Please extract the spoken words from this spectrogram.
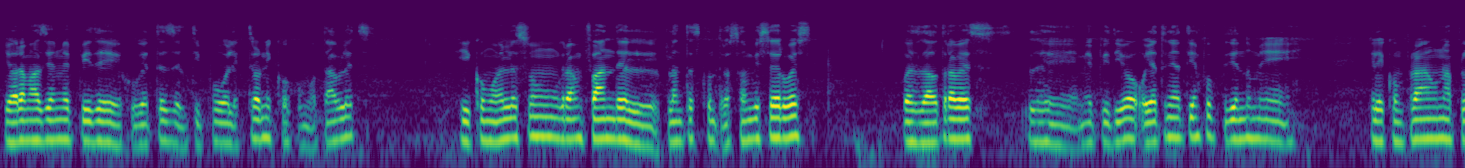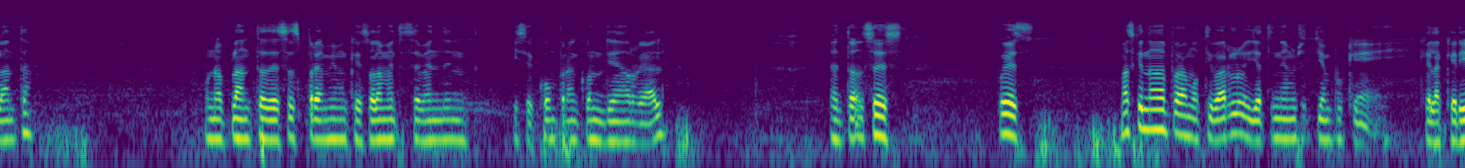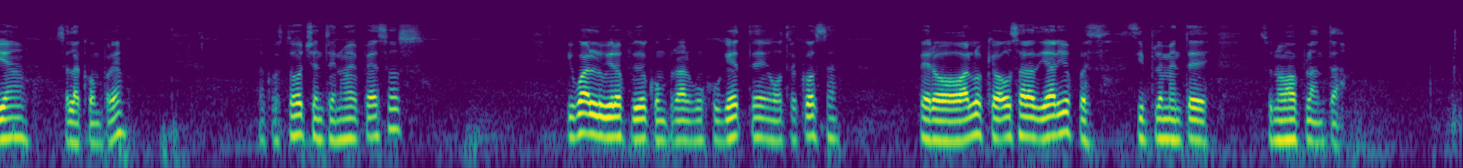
Y ahora más bien me pide juguetes del tipo electrónico como tablets. Y como él es un gran fan del Plantas contra Zombies Héroes, pues la otra vez le, me pidió, o ya tenía tiempo pidiéndome que le comprara una planta. Una planta de esas premium que solamente se venden y se compran con dinero real. Entonces, pues, más que nada para motivarlo, y ya tenía mucho tiempo que, que la quería, se la compré. Me costó 89 pesos. Igual hubiera podido comprar algún juguete o otra cosa pero algo que va a usar a diario, pues simplemente su nueva planta.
